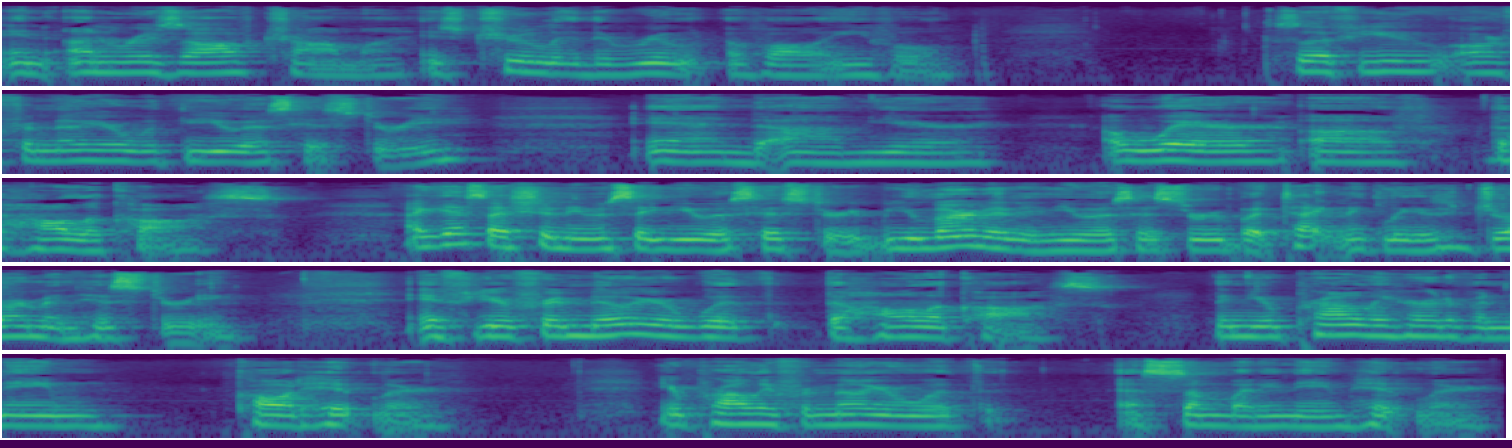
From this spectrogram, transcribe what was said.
and unresolved trauma is truly the root of all evil. So if you are familiar with U.S. history and um, you're aware of the Holocaust. I guess I shouldn't even say U.S. history. You learn it in U.S. history, but technically it's German history. If you're familiar with the Holocaust, then you've probably heard of a name called Hitler. You're probably familiar with uh, somebody named Hitler.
